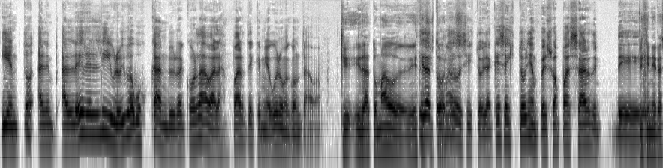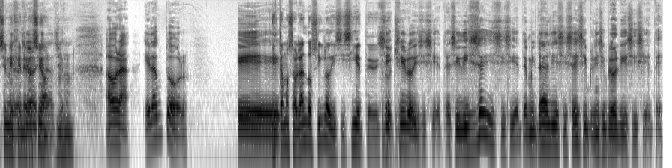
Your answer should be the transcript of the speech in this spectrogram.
Y entonces, al, leer el libro iba buscando y recordaba las partes que mi abuelo me contaba. Que era tomado de, de Era tomado de esa historia, que esa historia empezó a pasar de, de, generación, en generación. Ahora, el autor eh, Estamos hablando siglo XVII de Sí, siglo XVII, sí, 16 XVII, mitad del 16 y principio del 17,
